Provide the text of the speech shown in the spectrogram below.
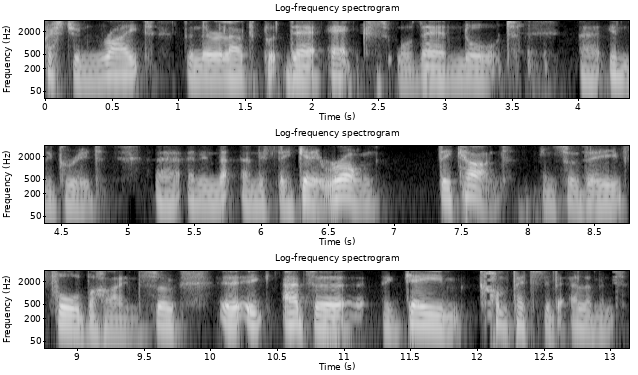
question right then they're allowed to put their x or their naught uh, in the grid. Uh, and in that and if they get it wrong they can't. And so they fall behind. So uh, it adds a, a game competitive element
